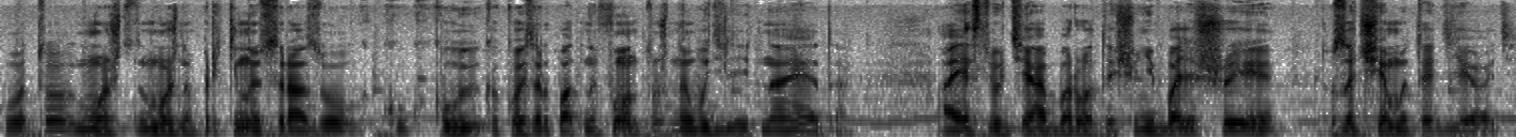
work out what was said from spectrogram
вот, то может, можно прикинуть сразу, ку- какую, какой зарплатный фонд нужно выделить на это. А если у тебя обороты еще небольшие, то зачем это делать?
